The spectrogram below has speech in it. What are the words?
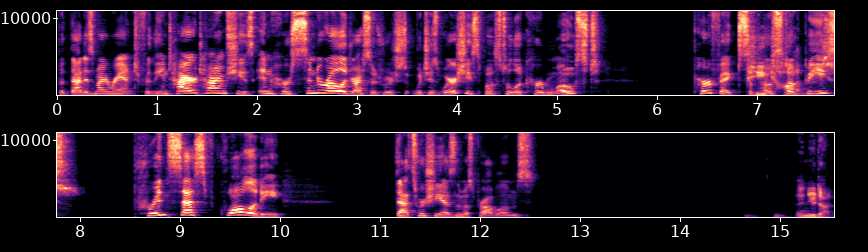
But that is my rant for the entire time she is in her Cinderella dress, which which is where she's supposed to look her most perfect, supposed to be princess quality, that's where she has the most problems. And you're done.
